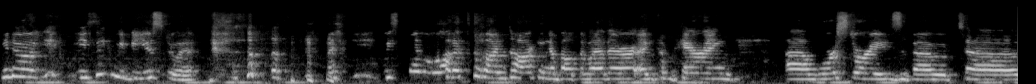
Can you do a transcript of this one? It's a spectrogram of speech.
You know, you, you think we'd be used to it. we spend a lot of time talking about the weather and comparing uh, war stories about uh,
